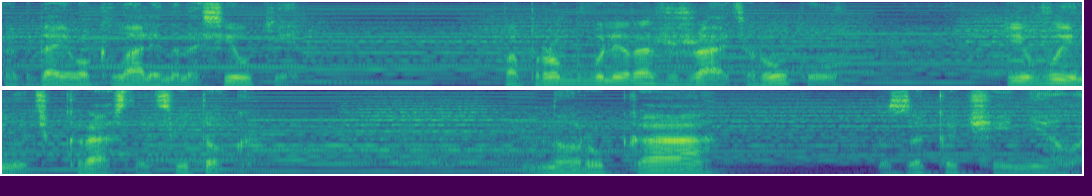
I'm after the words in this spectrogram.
Когда его клали на носилки, попробовали разжать руку и вынуть красный цветок но рука закоченела.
